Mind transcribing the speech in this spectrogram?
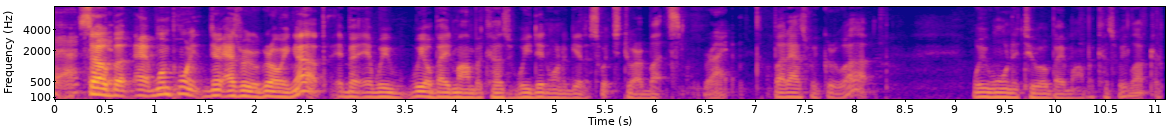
Ta- I so, but at one point, as we were growing up, but we we obeyed mom because we didn't want to get a switch to our butts. Right. But as we grew up, we wanted to obey mom because we loved her.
